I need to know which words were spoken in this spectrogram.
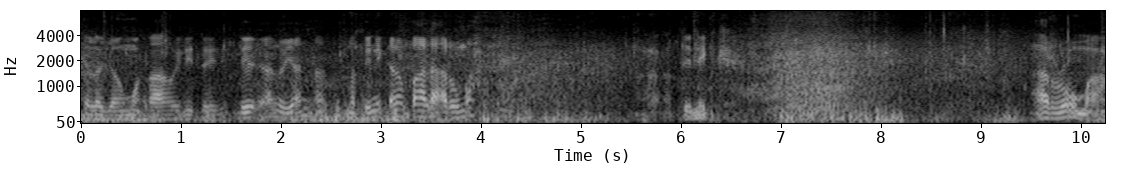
talagang mga kahoy dito eh. Di, ano yan? At matinik. Anong pangalan aroma? Ah, tinik. Aroma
